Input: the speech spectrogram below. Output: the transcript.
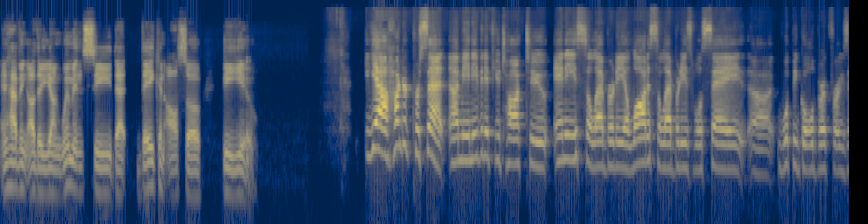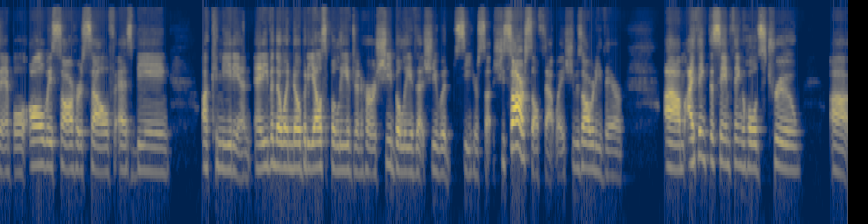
and having other young women see that they can also be you? Yeah, 100%. I mean, even if you talk to any celebrity, a lot of celebrities will say, uh, Whoopi Goldberg, for example, always saw herself as being a comedian. And even though when nobody else believed in her, she believed that she would see herself. She saw herself that way. She was already there. Um, I think the same thing holds true uh,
